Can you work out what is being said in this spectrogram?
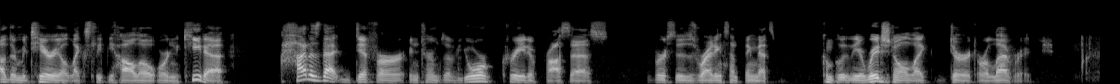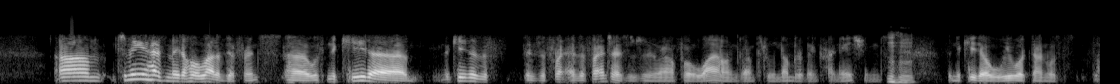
other material like Sleepy Hollow or Nikita, how does that differ in terms of your creative process versus writing something that's completely original like Dirt or Leverage? Um, to me, it hasn't made a whole lot of difference. Uh, with Nikita, Nikita is a, is a fr- as a franchise has been around for a while and gone through a number of incarnations. Mm-hmm. The Nikita we worked on was the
